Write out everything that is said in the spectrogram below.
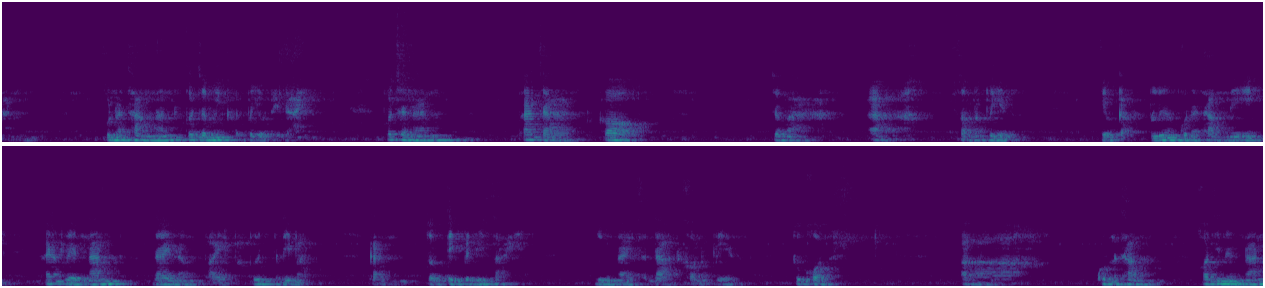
นั้น คุณธรรมนั้นก็จะไม่เกิดประโยชน์ใดๆ เพราะฉะนั้นพระอาจารย์ก็จะมาอาสอนนักเรียน เกี่ยวกับเรื่องคุณธรรมนี้ ให้นักเรียนนั้น ได้นำไปประพฤติปฏิบัติกันจนติดเป็นนิสัย อยู่ในสันดานของนักเรียน ทุกคน คุณธรรมข้อที่หนึ่งนั้น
